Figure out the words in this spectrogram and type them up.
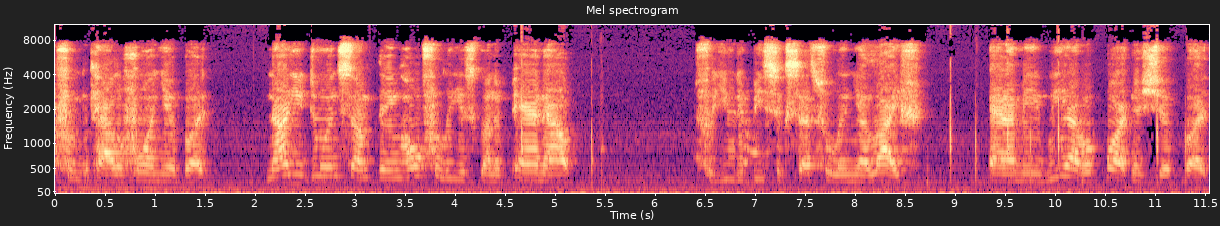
from California. But now you're doing something. Hopefully, it's going to pan out for you to be successful in your life. And I mean, we have a partnership, but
